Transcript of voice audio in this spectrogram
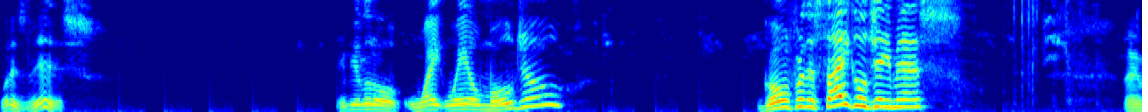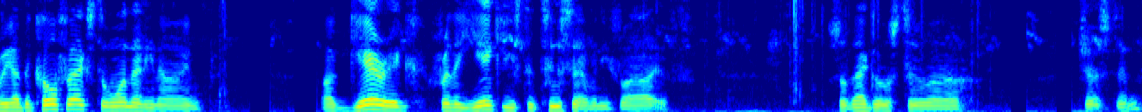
What is this? Maybe a little white whale mojo? Going for the cycle, J Mess. All right, we got the Koufax to 199. A Gehrig for the Yankees to 275. So that goes to uh, Justin.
